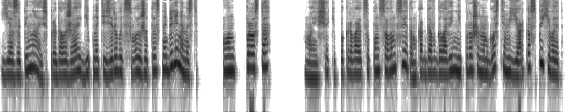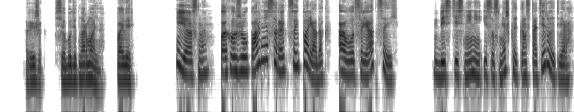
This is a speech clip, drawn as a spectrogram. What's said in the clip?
Я запинаюсь, продолжая гипнотизировать свой же тест на беременность. Он просто... Мои щеки покрываются пунцовым цветом, когда в голове непрошенным гостем ярко вспыхивает. «Рыжик, все будет нормально, поверь». «Ясно. Похоже, у парня с эрекцией порядок, а вот с реакцией...» Без стеснений и с усмешкой констатирует Вера.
